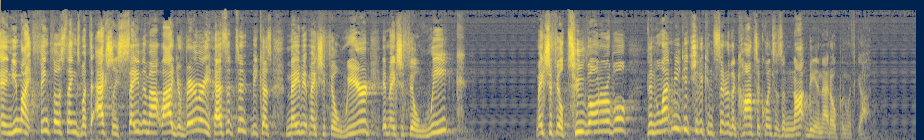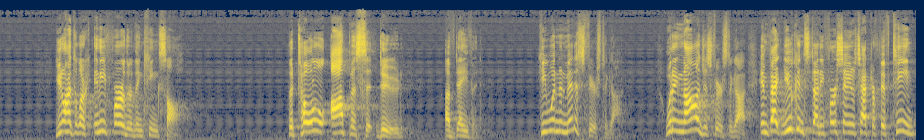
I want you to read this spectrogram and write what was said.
and you might think those things, but to actually say them out loud, you're very, very hesitant because maybe it makes you feel weird, it makes you feel weak, makes you feel too vulnerable then let me get you to consider the consequences of not being that open with God. You don't have to look any further than King Saul, the total opposite dude of David. He wouldn't admit his fears to God, wouldn't acknowledge his fears to God. In fact, you can study 1 Samuel chapter 15,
